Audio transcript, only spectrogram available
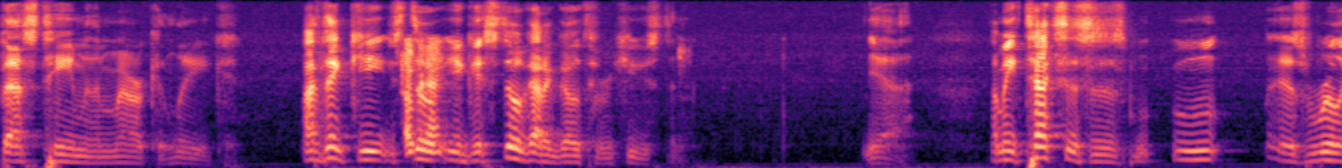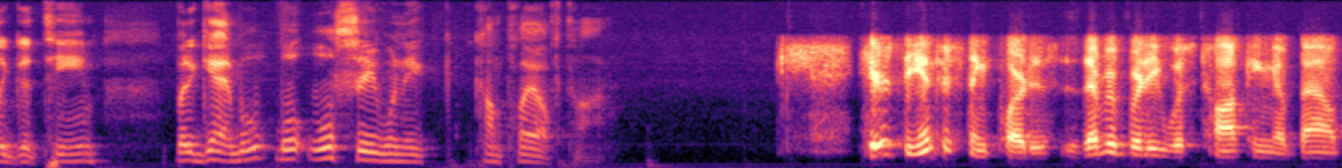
best team in the American League. I think you still Okay. you still got to go through Houston. Yeah, I mean Texas is mm, is a really good team, but again we'll we'll, we'll see when they come playoff time. Here's the interesting part: is, is everybody was talking about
